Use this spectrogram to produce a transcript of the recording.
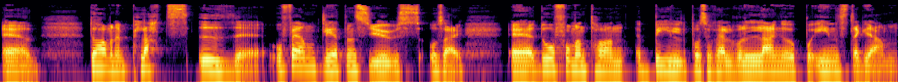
eh, då har man en plats i eh, offentlighetens ljus och så här, Eh, då får man ta en bild på sig själv och langa upp på Instagram.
